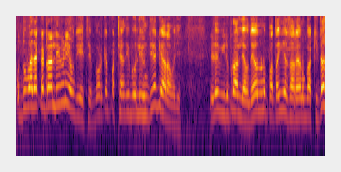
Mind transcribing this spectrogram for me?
ਉਦੋਂ ਬਾਅਦ ਇੱਕ ਟਰਾਲੀ ਵੀ ਨਹੀਂ ਆਉਂਦੀ ਇੱਥੇ, ਮੁੜ ਕੇ ਪੱਠਿਆਂ ਦੀ ਬੋਲੀ ਹੁੰਦੀ ਹੈ 11 ਵਜੇ। ਜਿਹੜੇ ਵੀਰ ਭਰਾ ਲਿਆਉਂਦੇ ਆ, ਉਹਨਾਂ ਨੂੰ ਪਤਾ ਹੀ ਹੈ ਸਾਰਿਆਂ ਨੂੰ, ਬਾਕੀ ਤਾਂ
